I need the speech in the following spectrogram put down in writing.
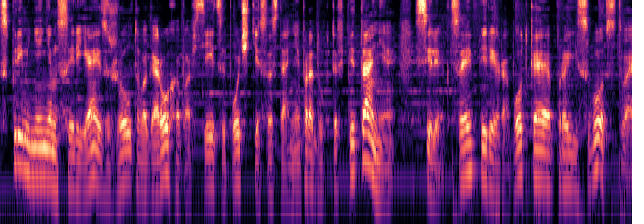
с применением сырья из желтого гороха по всей цепочке создания продуктов питания, селекция, переработка, производство.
